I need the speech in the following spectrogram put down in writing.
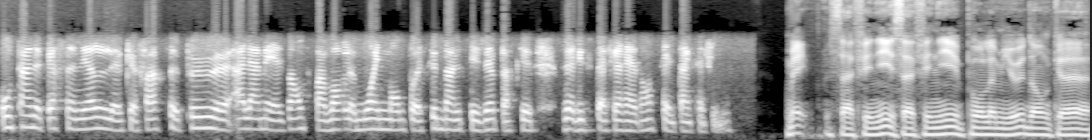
autant de personnel que faire se peut euh, à la maison pour avoir le moins de monde possible dans le cégep parce que vous avez tout à fait raison, c'est le temps que ça finisse. Mais ça a fini et ça a fini pour le mieux. Donc, euh,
